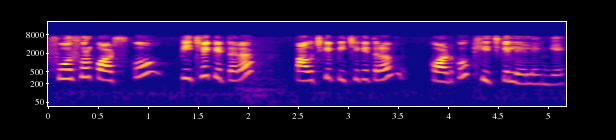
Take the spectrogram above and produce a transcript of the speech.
फोर फोर कॉर्ड्स को पीछे की तरफ़ पाउच के पीछे की तरफ़ कॉर्ड को खींच के ले लेंगे।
